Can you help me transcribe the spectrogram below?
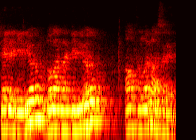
şeyle geliyorum, dolarla geliyorum, altınları hazır edin.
